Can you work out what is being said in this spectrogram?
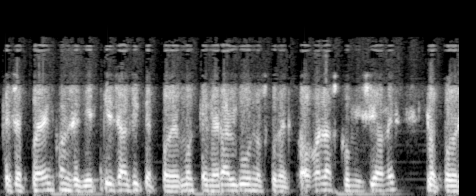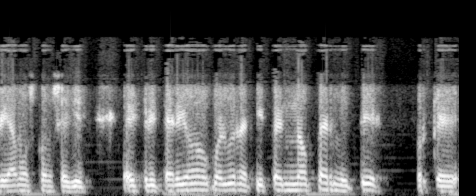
que se pueden conseguir quizás y que podemos tener algunos con el trabajo de las comisiones lo podríamos conseguir. El criterio vuelvo y repito es no permitir porque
